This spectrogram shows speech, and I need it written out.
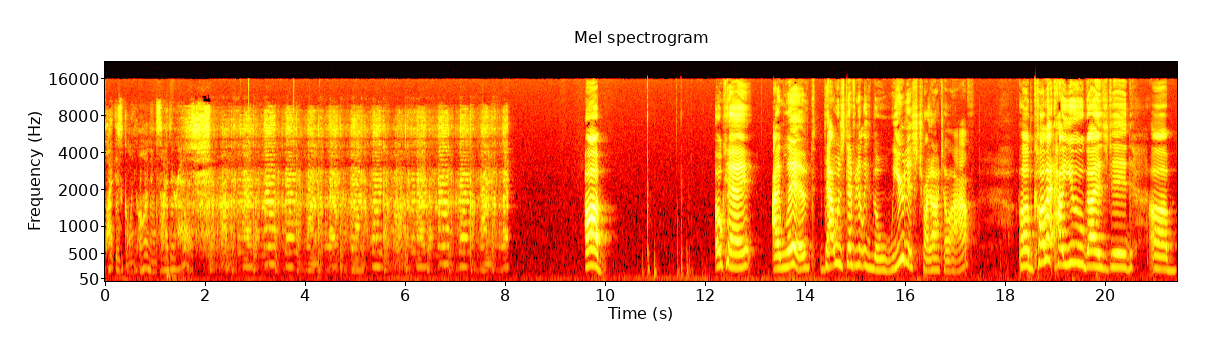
what is going on inside their head. Um. okay, I lived. That was definitely the weirdest try not to laugh. Um, comment how you guys did. Um,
